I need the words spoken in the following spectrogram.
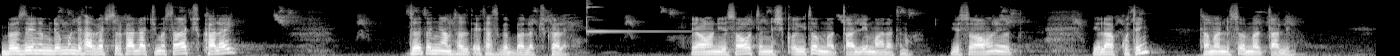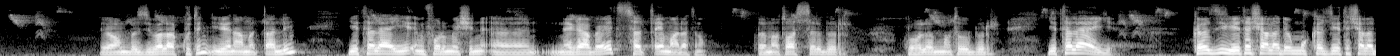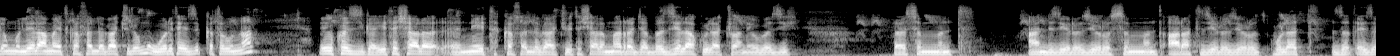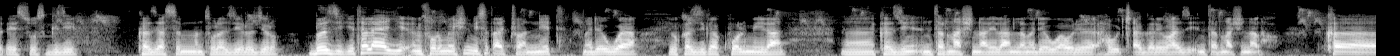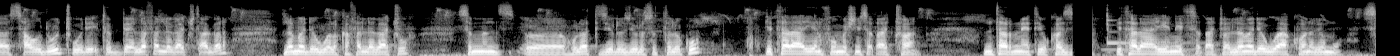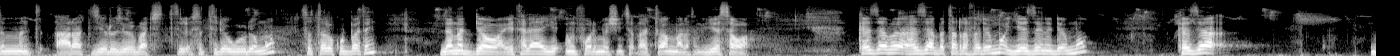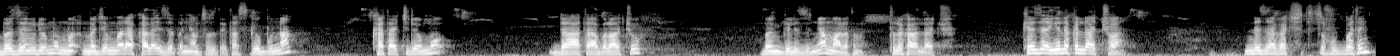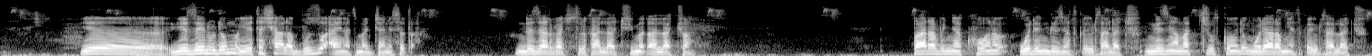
በዘይንም ደግሞ እንዴት አድርጋችሁ ትልካላችሁ መሰላችሁ? ከላይ 959 ታስገባላችሁ ከላይ ያሁን የሰው ትንሽ ቆይቶ መጣልኝ ማለት ነው። የሰዋ አሁን የላኩትኝ ተመልሶ መጣልኝ። ያሁን በዚህ በላኩትኝ ይህን አመጣልኝ። የተለያየ information ሜጋባይት ሰጠኝ ማለት ነው። በመቶ አስር ብር በሁለት መቶ ብር የተለያየ ከዚህ የተሻለ ደግሞ ከዚህ የተሻለ ደግሞ ሌላ ማየት ከፈለጋችሁ ደግሞ ወደታች ዝቅ ትሉና ይኸው ከዚህ ጋር የተሻለ net ከፈለጋችሁ የተሻለ መረጃ በዚህ ላኩ ይላችኋል። ይኸው በዚህ ስምንት አንድ ዜሮ ዜሮ ስምንት አራት ዜሮ ዜሮ ሁለት ዘጠኝ ዘጠኝ ሶስት ጊዜ ከዚያ ስምንት ሁለት ዜሮ ዜሮ በዚህ የተለያየ information ይሰጣችኋል። net መደወያ ይኸው ከዚህ ጋር ኮልሚ ይላል። ከዚህ international ይላል ለመደወያ ወደ ውጭ ሀገር ከዚህ international ከሳውዲ ውጭ ወደ ኢትዮጵያ ለፈለጋችሁት ሀገር ለመደወል ከፈለጋችሁ ስምንት ሁለት ዜሮ ዜሮ ስትልኩ የተለያየ information ይሰጣችኋል። ኢንተርኔት ከዚህ የተለያየ net ይሰጣችኋል። ለመደወያ ከሆነ ደግሞ ስምንት አራት ዜሮ ዜሮ ብላችሁ ስትደውሉ ደግሞ ስትልኩበትኝ ለመደወያ የተለያየ information ይሰጣችኋል ማለት ነው። የሰዋ ከዚያ በተረፈ ደግሞ የዘይን ደግሞ ከዚያ በዘይኑ ደግሞ መጀመሪያ ከላይ 959 ታስገቡና ከታች ደግሞ ዳታ ብላችሁ በእንግሊዝኛ ማለት ነው ትልካላችሁ። ከዚያ ይልክላችኋል። እንደዛ ጋችሁ ስትጽፉበትኝ የዘኑ ደግሞ የተሻለ ብዙ አይነት መጃን ይሰጣል። እንደዛ አድርጋችሁ ትልካላችሁ፣ ይመጣላችኋል። በአረብኛ ከሆነ ወደ እንግሊዝኛ ትቀይሩታላችሁ። እንግሊዝኛ ማትችሉት ከሆነ ደግሞ ወደ አረብኛ ትቀይሩታላችሁ።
